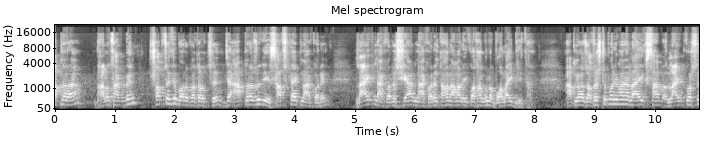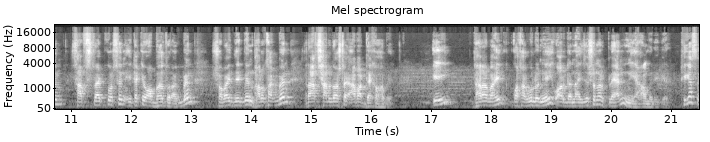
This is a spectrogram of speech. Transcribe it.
আপনারা ভালো থাকবেন। সবচাইতে বড় কথা হচ্ছে যে আপনারা যদি সাবস্ক্রাইব না করেন লাইক না করেন শেয়ার না করেন, তাহলে আমার এই কথাগুলো বলাই বৃথা। আপনারা যথেষ্ট পরিমাণে লাইক সাব লাইক করছেন সাবস্ক্রাইব করছেন, এটাকে অব্যাহত রাখবেন। সবাই দেখবেন, ভালো থাকবেন। রাত সাড়ে দশটায় আবার দেখা হবে। এই ধারাবাহিক কথাগুলো নিয়েই অর্গানাইজেশনাল প্ল্যান নিয়ে আওয়ামী লীগের। ঠিক আছে?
